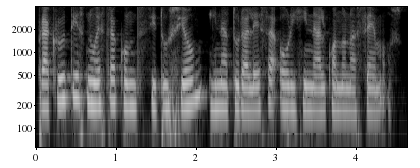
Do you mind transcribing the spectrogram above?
Prakruti es nuestra constitución y naturaleza original cuando nacemos.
